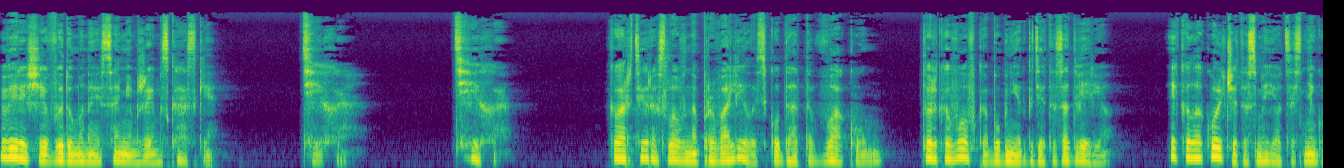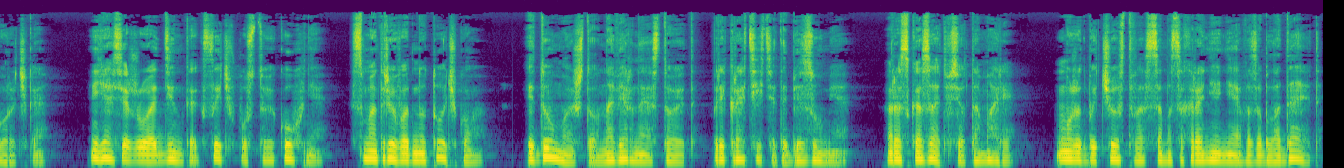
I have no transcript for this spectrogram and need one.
верящий в выдуманные самим же им сказки. Тихо. Тихо. Квартира словно провалилась куда-то в вакуум. Только Вовка бубнит где-то за дверью. И колокольчато смеется Снегурочка. Я сижу один, как сыч в пустой кухне, смотрю в одну точку и думаю, что, наверное, стоит прекратить это безумие, рассказать все Тамаре, может быть, чувство самосохранения возобладает,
